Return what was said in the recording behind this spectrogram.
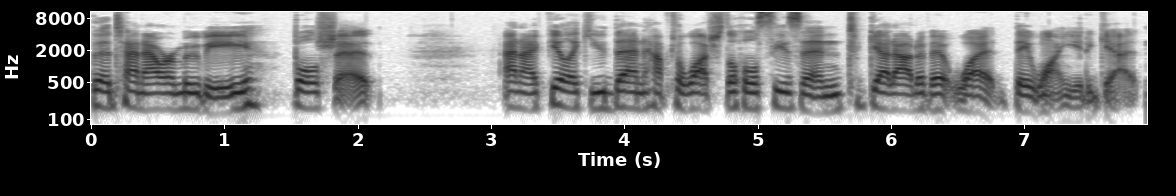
the 10 hour movie bullshit. And I feel like you then have to watch the whole season to get out of it what they want you to get.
